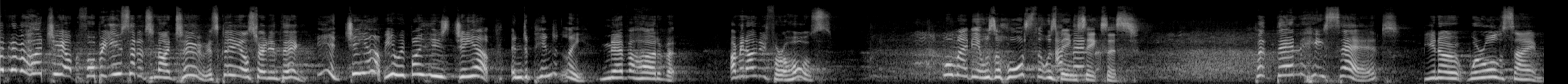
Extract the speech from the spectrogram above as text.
I've never heard G up before, but you said it tonight too. It's clearly an Australian thing. Yeah, G up. Yeah, we both use G up independently. Never heard of it. I mean, only for a horse. Well, maybe it was a horse that was And being then- sexist. But then he said, You know, we're all the same.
